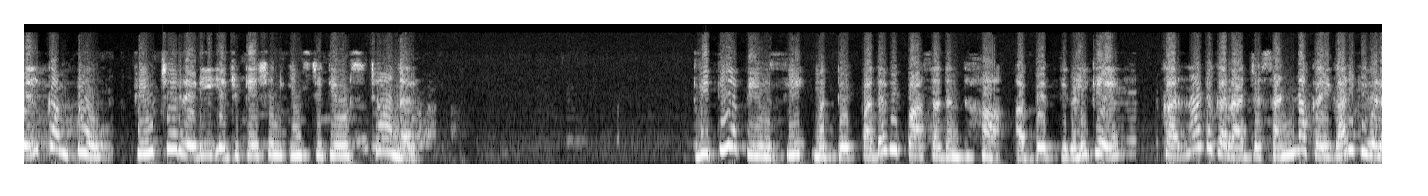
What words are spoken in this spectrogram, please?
Welcome to future ready education institutes channel ದ್ವಿತೀಯ ಪಿಯುಸಿ ಮತ್ತೆ ಪದವಿ ಪಾಸಾದಂತಹ ಅಭ್ಯರ್ಥಿಗಳಿಗೆ ಕರ್ನಾಟಕ ರಾಜ್ಯ ಸಣ್ಣ ಕೈಗಾರಿಕೆಗಳ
